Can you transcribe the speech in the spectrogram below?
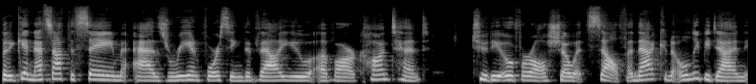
But again, that's not the same as reinforcing the value of our content to the overall show itself. And that can only be done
